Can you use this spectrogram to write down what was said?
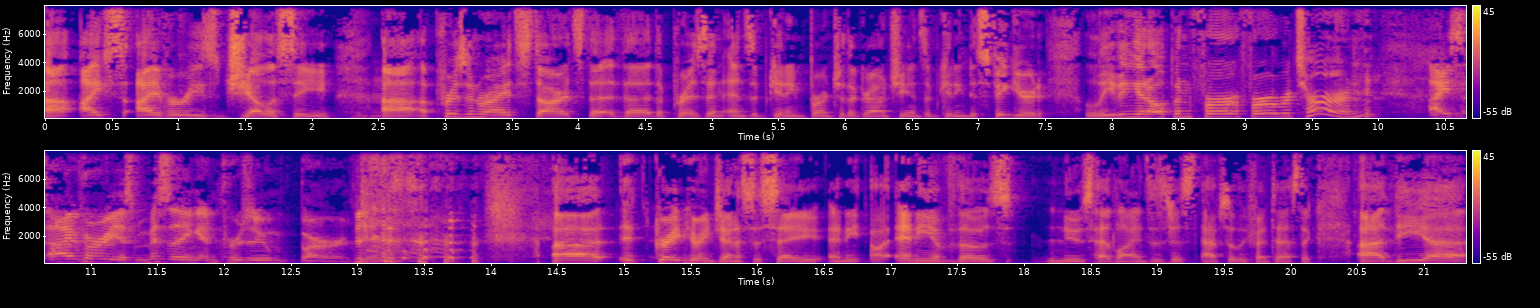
uh, Ice Ivory's jealousy, Mm-hmm. uh, a prison riot starts. The, the the prison ends up getting burned to the ground. She ends up getting disfigured, leaving it open for for a return. Ice Ivory is missing and presumed burned. uh, it's great hearing Genesis say any uh, any of those news headlines is just absolutely fantastic. Uh, the uh,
